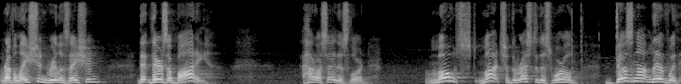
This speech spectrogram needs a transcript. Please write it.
revelation, realization that there's a body. How do I say this, Lord? Most, much of the rest of this world does not live with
